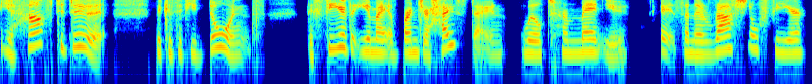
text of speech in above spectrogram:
You have to do it because if you don't, the fear that you might have burned your house down will torment you. It's an irrational fear,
